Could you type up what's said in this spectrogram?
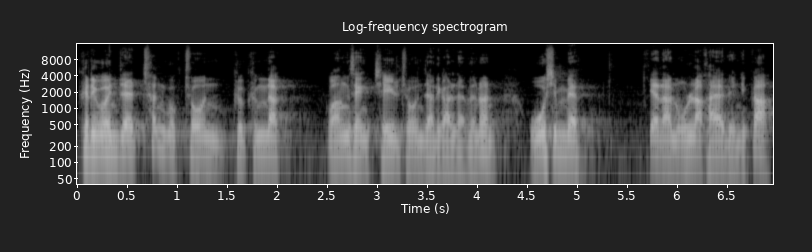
그리고 이제 천국 좋은 그 극락 왕생 제일 좋은 자리 가려면은 50몇 계단 올라가야 되니까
